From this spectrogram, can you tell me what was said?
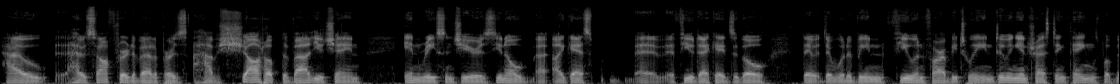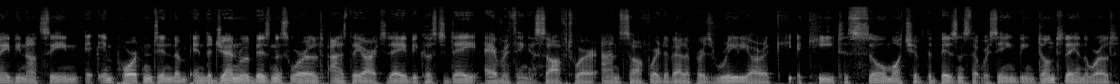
how how software developers have shot up the value chain in recent years. You know, I guess uh, a few decades ago, there, there would have been few and far between doing interesting things, but maybe not seen important in the in the general business world as they are today. Because today everything is software, and software developers really are a key, a key to so much of the business that we're seeing being done today in the world.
